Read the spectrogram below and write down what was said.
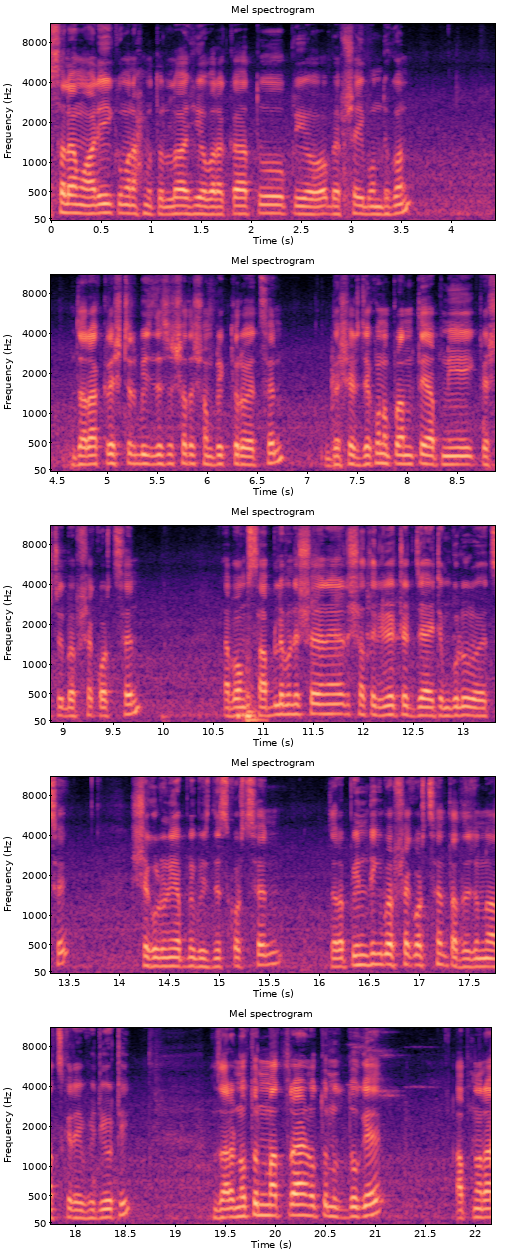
আসসালামু আলাইকুম রহমতুল্লাহি ওবরাকাত, প্রিয় ব্যবসায়ী বন্ধুগণ। যারা ক্রেস্টের বিজনেসের সাথে সম্পৃক্ত রয়েছেন, দেশের যে কোনো প্রান্তে আপনি এই ক্রেস্টের ব্যবসা করছেন এবং সাবলিমিনেশনের সাথে রিলেটেড যে আইটেমগুলো রয়েছে, সেগুলো নিয়ে আপনি বিজনেস করছেন, যারা প্রিন্টিং ব্যবসা করছেন, তাদের জন্য আজকের এই ভিডিওটি। যারা নতুন মাত্রায়, নতুন উদ্যোগে আপনারা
